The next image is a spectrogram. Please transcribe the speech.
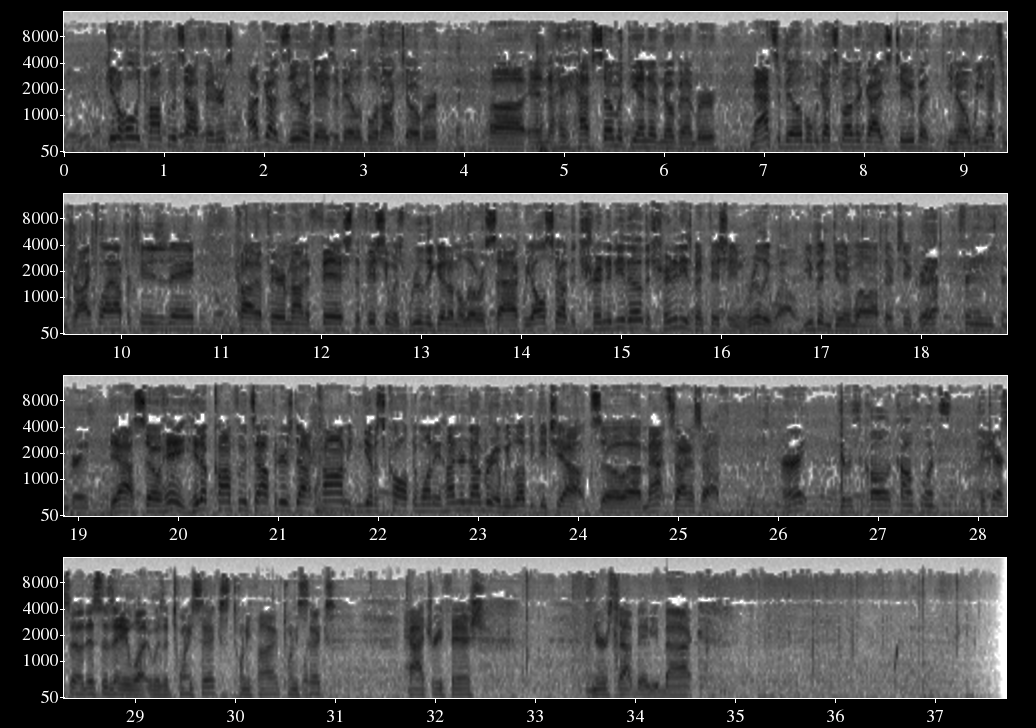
get a hold of Confluence Outfitters. I've got zero days available in October, uh, and I have some at the end of November. Mat's available. We got some other guides too, but you know we had some dry fly opportunities today. Caught a fair amount of fish. The fishing was really good on the lower Sac. We also have the Trinity though. The Trinity has been fishing really well. You've been doing well out there too, correct? Yep, Trinity's been great. Yeah, so hey, hit up confluenceoutfitters.com. You can give us a call at the 1 800 number, and we'd love to get you out. So, uh, Mat, sign us off. All right, give us a call at Confluence. Take care. So, this is a what? Was it 26, 25, 26? Hatchery fish. Nurse that baby back.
